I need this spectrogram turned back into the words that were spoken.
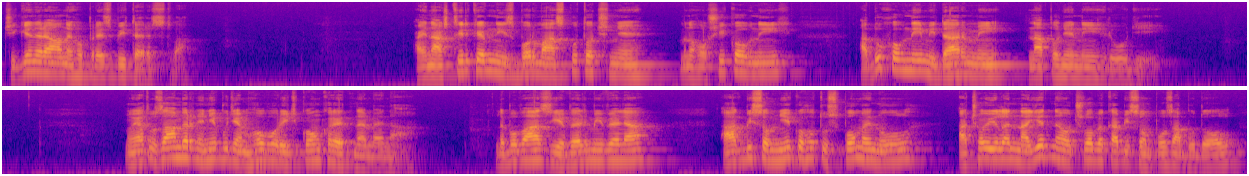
či generálneho prezbiterstva. Aj náš cirkevný zbor má skutočne mnoho šikovných a duchovnými darmi naplnených ľudí. No ja tu zámerne nebudem hovoriť konkrétne mená, lebo vás je veľmi veľa a ak by som niekoho tu spomenul a čo i len na jedného človeka by som pozabudol,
